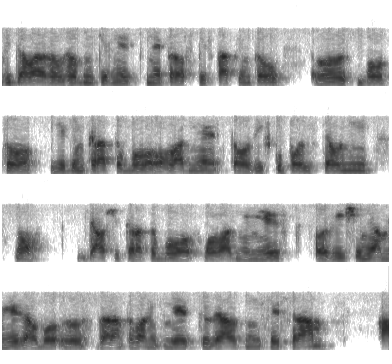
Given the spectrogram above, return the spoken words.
vydala rozhodnutie v neprospech pacientov. E, bolo to, jedenkrát to bolo ohľadne toho zisku poisťovní, no ďalšíkrát to bolo ohľadne miest, zvýšenia miest alebo e, garantovaných miest zdravotným sestrám. A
